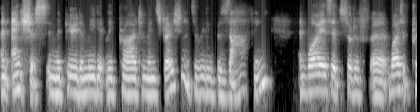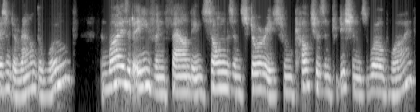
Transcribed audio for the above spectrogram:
and anxious in the period immediately prior to menstruation? It's a really bizarre thing. And why is it sort of uh, why is it present around the world? And why is it even found in songs and stories from cultures and traditions worldwide?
